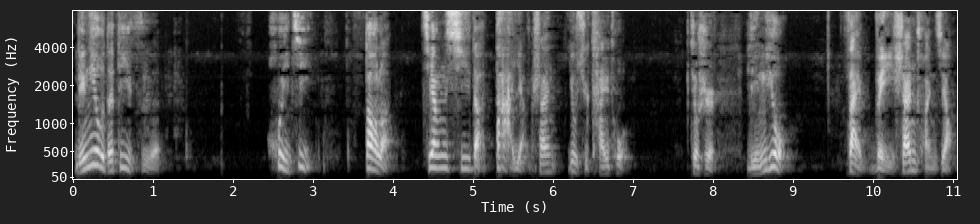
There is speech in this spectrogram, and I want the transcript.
灵佑的弟子惠济到了江西的大仰山，又去开拓。就是灵佑在尾山传教，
